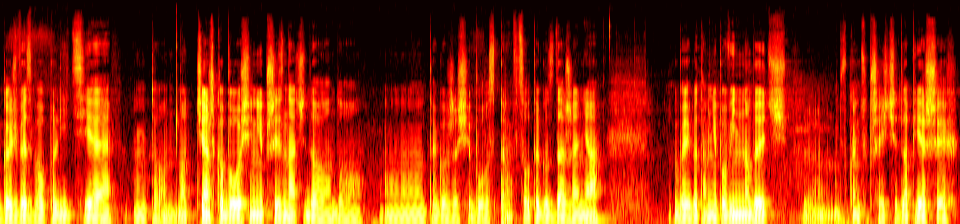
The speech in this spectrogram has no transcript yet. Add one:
Gość wezwał policję. Mm, To no, ciężko było się nie przyznać do, do e, tego, że się było sprawcą tego zdarzenia, bo jego tam nie powinno być. W końcu przejście dla pieszych.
